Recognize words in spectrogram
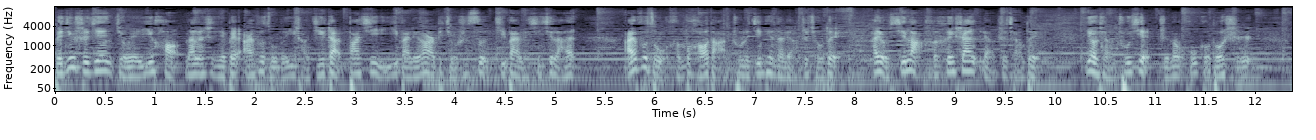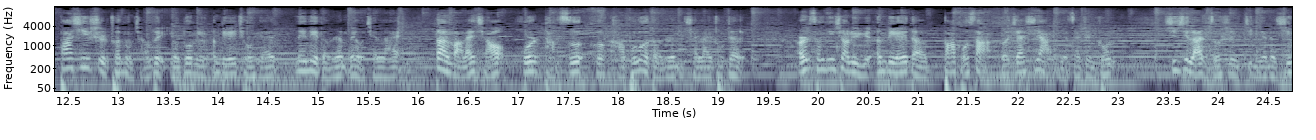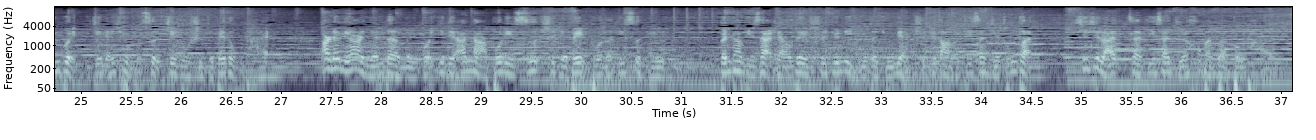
北京时间九月一号，男篮世界杯 F 组的一场激战，巴西以一百零二比九十四击败了新西兰。F 组很不好打，除了今天的两支球队，还有希腊和黑山两支强队。要想出线，只能虎口夺食。巴西是传统强队，有多名 NBA 球员，内内等人没有前来，但瓦莱乔、胡尔塔斯和卡布洛等人前来助阵。而曾经效力于 NBA 的巴博萨和加西亚也在阵中。新西兰则是今年的新贵，已经连续五次进入世界杯的舞台。二零零二年的美国印第安纳波利斯世界杯夺得第四名。本场比赛两队势均力敌的局面持续到了第三节中段，新西兰在第三节后半段崩盘。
